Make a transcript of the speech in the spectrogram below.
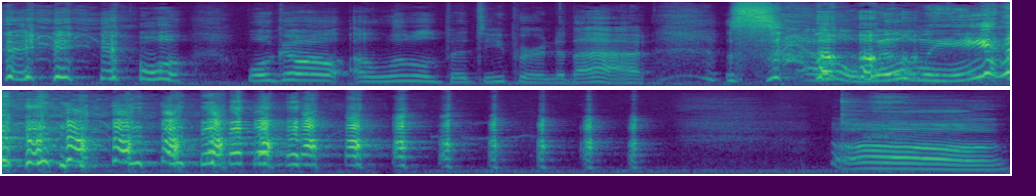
we'll we'll go a little bit deeper into that. So, Oh, will we? oh.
